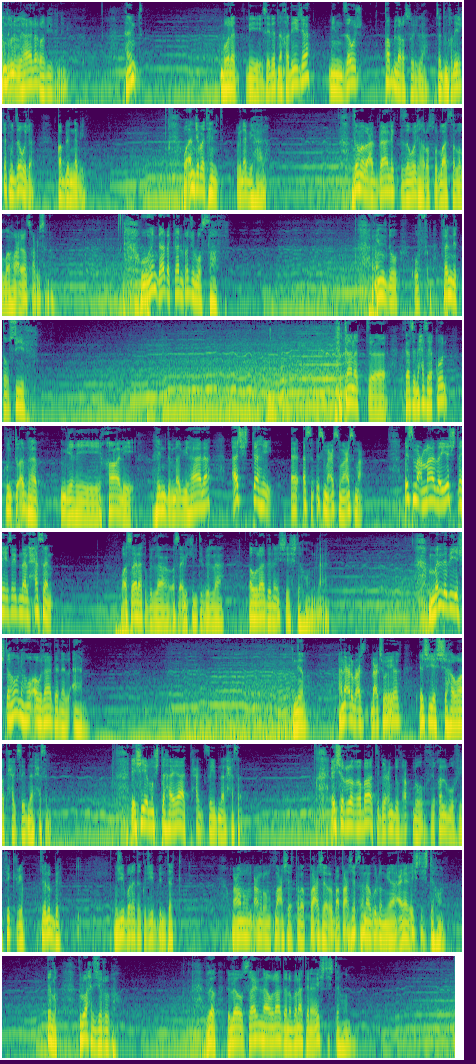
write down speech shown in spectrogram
هند بن أبي هالة ربيب النبي. هند ولد لسيدتنا خديجة من زوج قبل رسول الله، سيدتنا خديجة كانت متزوجة قبل النبي. وأنجبت هند بن أبي هالة. ثم بعد ذلك تزوجها رسول الله صلى الله عليه وصحبه وسلم. وهند هذا كان رجل وصاف. عنده فن التوصيف. فكانت كان سيدنا الحسن يقول كنت أذهب لخالي هند بن أبي هالة أشتهي أسمع اسمع اسمع. اسمع ماذا يشتهي سيدنا الحسن. وأسألك بالله وأسألك أنت بالله أولادنا إيش يشتهون الآن؟ ما الذي يشتهونه أولادنا الآن؟ يلا. هنعرف بعد شوية إيش هي الشهوات حق سيدنا الحسن. إيش هي المشتهيات حق سيدنا الحسن. إيش الرغبات اللي عنده في عقله في قلبه في فكره. في لبه وجيب ولدك وجيب بنتك وعمرهم عمرهم 12 13 14 سنة وقول لهم يا عيال إيش تشتهون؟ يلا كل واحد يجربها لو لو سألنا أولادنا وبناتنا إيش تشتهون؟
